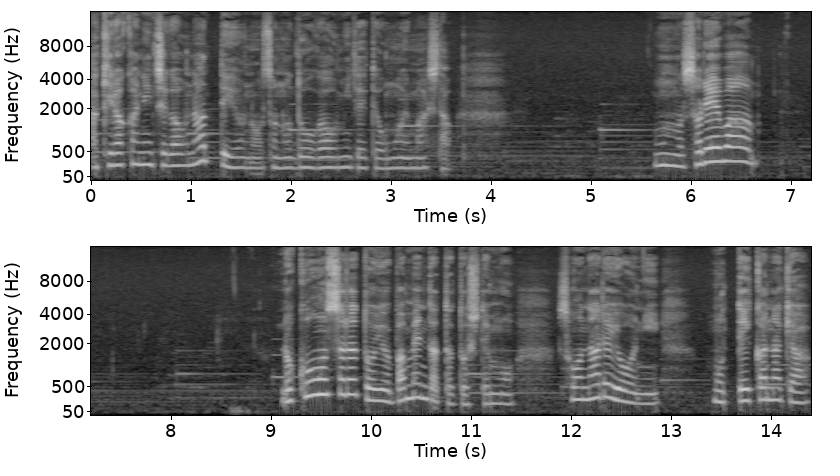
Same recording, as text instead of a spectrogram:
明らかに違うなっていうのをその動画を見てて思いました。うん、それは録音するという場面だったとしてもそうなるように持っていかなきゃ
